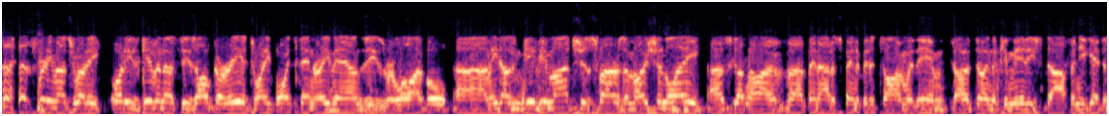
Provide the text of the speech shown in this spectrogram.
that's pretty much what he what he's given us his whole career. 20 points, 10 rebounds. He's reliable. Um, he doesn't give you much as far as emotionally. Uh, Scott and I have uh, been able to spend a bit of time with him, kind of doing the community stuff, and you get to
